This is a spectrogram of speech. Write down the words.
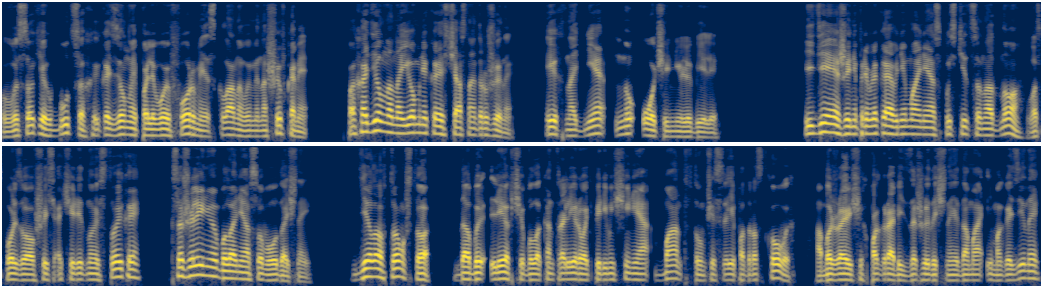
в высоких бутсах и казенной полевой форме с клановыми нашивками, походил на наемника из частной дружины. Их на дне, ну, очень не любили. Идея же, не привлекая внимания, спуститься на дно, воспользовавшись очередной стойкой, к сожалению, была не особо удачной. Дело в том, что дабы легче было контролировать перемещение банд, в том числе и подростковых, обожающих пограбить зажиточные дома и магазины,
